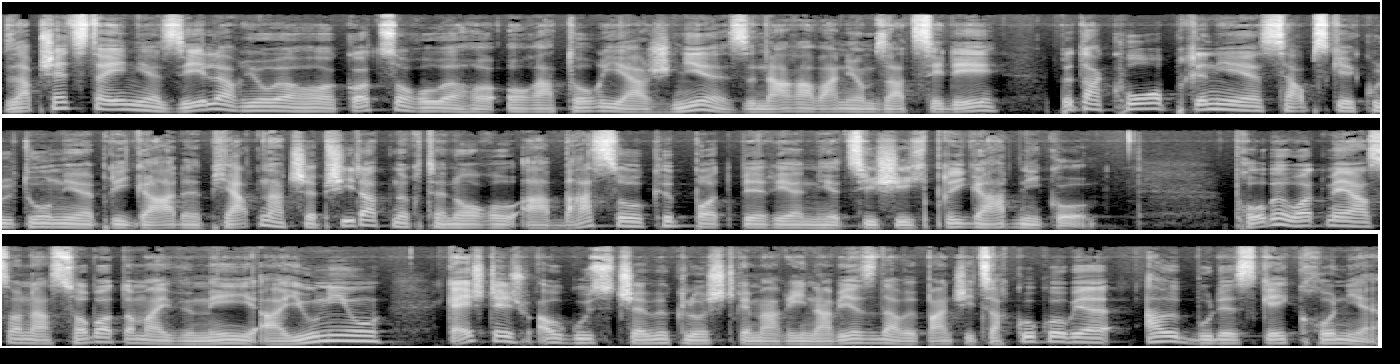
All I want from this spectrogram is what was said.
Za przedstawienie zelerjowego kocorowego oratoria żnie z narawaniem za CD byta kor prynieje serbskie kulturnie brigady 15 przydatnych tenorów a basu k podbierje nieciszych brigadników. Proby odmeja so na sobotomaj w meji a juniu, kaž tež w augustče w kloštrze Marina Wiezda w Pančicach Kukowie a w Budyskiej Kronie.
